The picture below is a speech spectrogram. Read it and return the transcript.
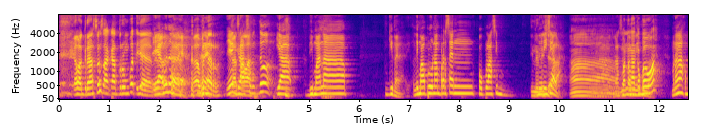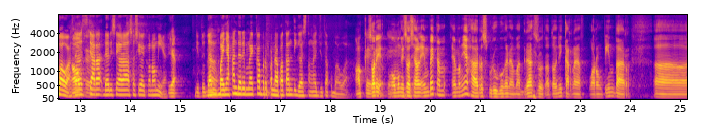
Kalau grassroots akar rumput, iya. Iya benar ya. Eh, bener. Ya nggak grassroots itu ya di mana gimana? 56% populasi Indonesia, lah. Ah, Grassroots menengah ke bawah? Menengah ke bawah. Oke. Secara dari secara sosioekonomi ya. Iya. Gitu. Dan kebanyakan dari mereka berpendapatan tiga setengah juta ke bawah. Oke. Sorry, oke. ngomongin social impact em- emangnya harus berhubungan sama grassroots atau ini karena warung pintar eh,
